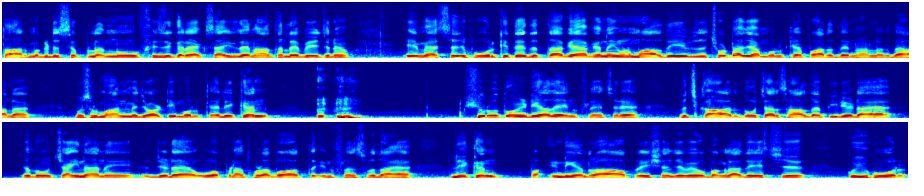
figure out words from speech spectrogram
ਧਾਰਮਿਕ ਡਿਸਪਲਿਨ ਨੂੰ ਫਿਜ਼ੀਕਲ ਐਕਸਰਸਾਈਜ਼ ਦੇ ਨਾਂ ਥੱਲੇ ਵੇਚ ਰਹੇ ਹੋ। ਇਹ ਮੈਸੇਜ ਹੋਰ ਕਿਤੇ ਦਿੱਤਾ ਗਿਆ ਕਿ ਨਹੀਂ, ਹੁਣ ਮਾਲਦੀਵ ਛੋਟਾ ਜਿਹਾ ਮੁਲਕ ਹੈ, ਭਾਰਤ ਦੇ ਨਾਲ ਲੱਗਦਾ ਹਾਲਾਂ ਮੁਸਲਮਾਨ ਮੈਜੋਰਟੀ ਮੁਲਕ ਹੈ, ਲੇਕਿਨ ਸ਼ੁਰੂ ਤੋਂ ਇੰਡੀਆ ਦੇ ਇਨਫਲੂਐਂਸ ਰਿਹਾ ਵਿਚਕਾਰ 2-4 ਸਾਲ ਦਾ ਪੀਰੀਅਡ ਆਇਆ ਜਦੋਂ ਚਾਈਨਾ ਨੇ ਜਿਹੜਾ ਉਹ ਆਪਣਾ ਥੋੜਾ ਬਹੁਤ ਇਨਫਲੂਐਂਸ ਵਧਾਇਆ ਲੇਕਿਨ ਇੰਡੀਅਨ ਰਾ ਆਪਰੇਸ਼ਨ ਜਿਵੇਂ ਉਹ ਬੰਗਲਾਦੇਸ਼ 'ਚ ਕੋਈ ਹੋਰ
